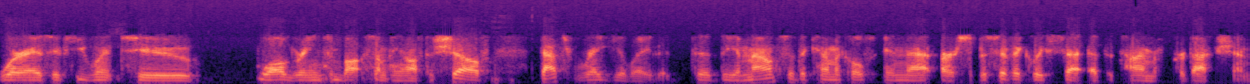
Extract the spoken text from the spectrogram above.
Whereas if you went to Walgreens and bought something off the shelf, that's regulated. The, the amounts of the chemicals in that are specifically set at the time of production.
